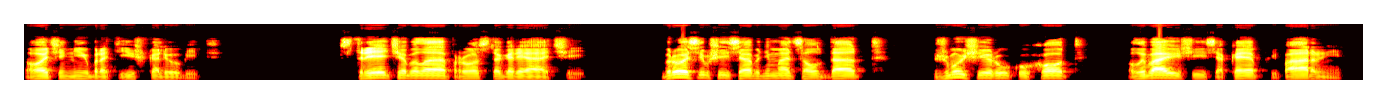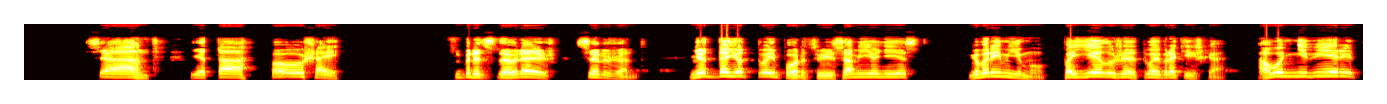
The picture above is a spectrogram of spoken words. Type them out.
Очень их братишка любит. Встреча была просто горячей. Бросившийся обнимать солдат, жмущий руку ход, улыбающийся Кэп и парни. «Сянт, ета, поушай!» «Представляешь, сержант, не отдает твою порцию и сам ее не ест. Говорим ему, поел уже твой братишка, а он не верит.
